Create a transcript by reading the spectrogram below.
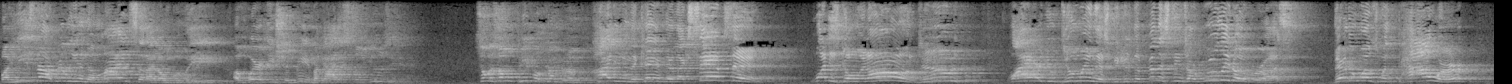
but he's not really in the mindset, I don't believe, of where he should be. But God is still using. So his own people come to him, hiding in the cave. They're like, Samson, what is going on, dude? Why are you doing this? Because the Philistines are ruling over us. They're the ones with power.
